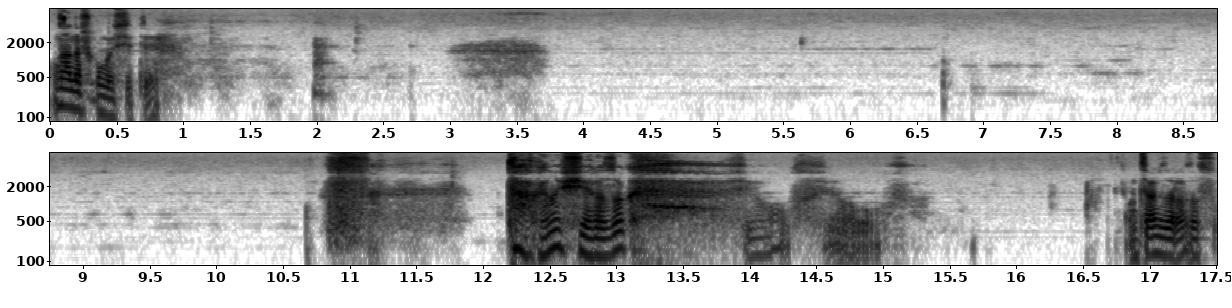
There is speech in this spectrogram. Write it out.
Надо ж комусь іти. Так, а ну ще разок. Фіол, фіол. Оця ж зараз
